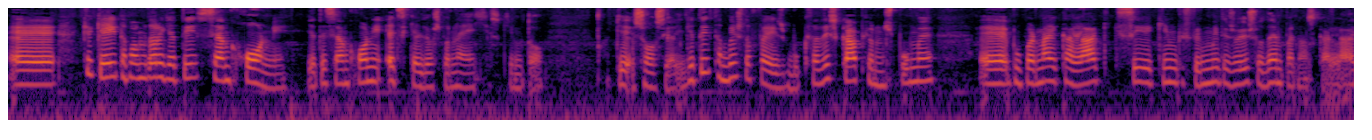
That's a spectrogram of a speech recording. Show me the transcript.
Ε, και OK, okay, θα πάμε τώρα γιατί σε αγχώνει. Γιατί σε αγχώνει έτσι κι αλλιώς το να έχεις κινητό και social. Γιατί θα μπεις στο facebook, θα δεις κάποιον ας πούμε ε, που περνάει καλά και εσύ εκείνη τη στιγμή τη ζωή σου δεν περνάς καλά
